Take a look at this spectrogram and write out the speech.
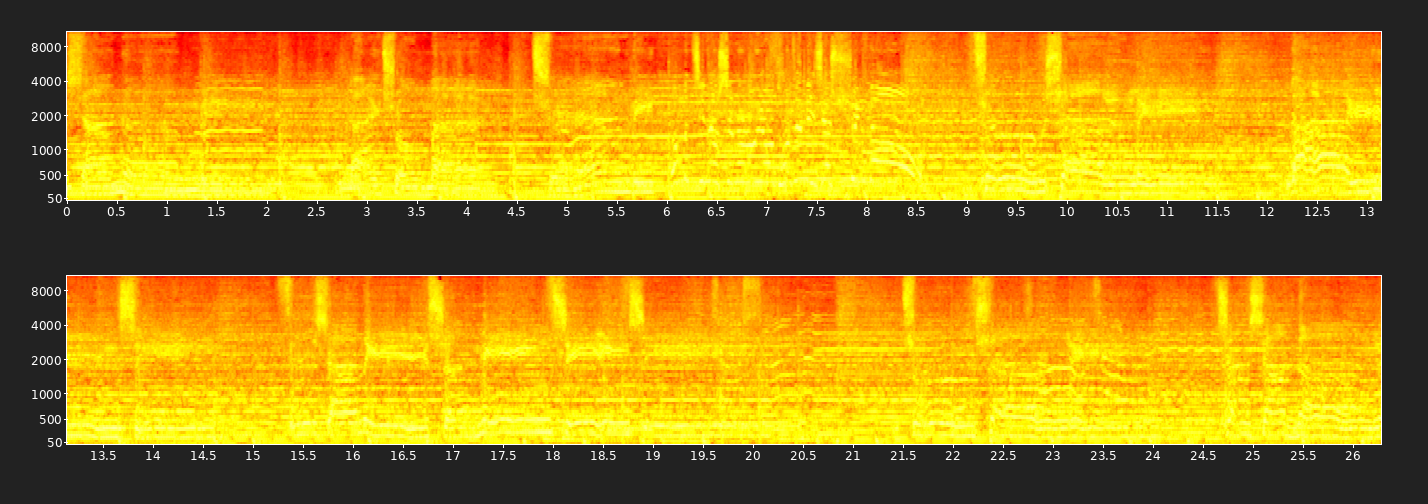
下能力来充满天地，我们进到神的荣耀同在底下宣告：主圣灵来运行，赐下你生命气息。主圣灵。降下能力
